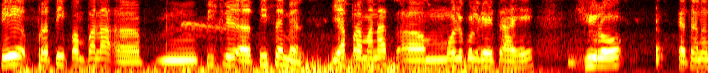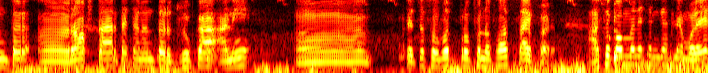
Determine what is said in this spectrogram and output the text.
ते प्रति पंपाला तीस लि तीस एम एल या प्रमाणात मॉलिक्यूल घ्यायचं आहे. झिरो त्याच्यानंतर रॉकस्टार त्याच्यानंतर झुका आणि त्याच्यासोबत प्रोफेनोफॉस सायफर असं कॉम्बिनेशन घेतल्यामुळे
